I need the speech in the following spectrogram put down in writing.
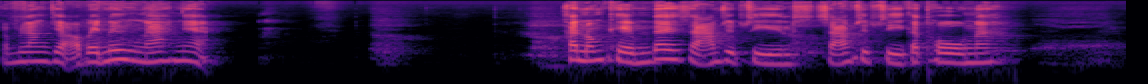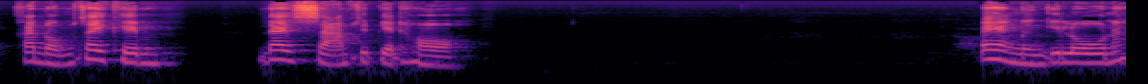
กำลังจะเอาไปนึ่งนะเนี่ย ขนมเค็มได้สามสิบสี่สามสิบสี่กระทงนะ ขนมไส้เค็มได้สามสิบเจ็ดห่อ แป้งหนึ่งกิโลนะ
